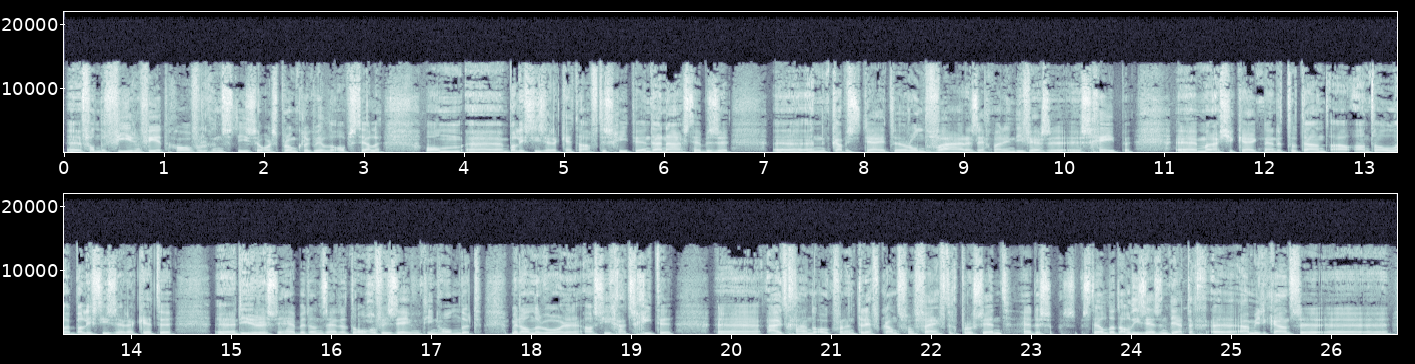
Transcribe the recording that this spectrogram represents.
uh, van de 44 overigens die ze oorspronkelijk wilden opstellen om ballistische raketten af te schieten. En daarnaast hebben ze een capaciteit rondvaren, zeg maar, in diverse schepen. maar als je kijkt naar het totaal aantal ballistische raketten die de Russen hebben, dan zijn dat ongeveer 1700. Met andere woorden, als hij gaat schieten, uitgaande ook van een trefkans van 50 procent. Dus stel dat al die 36 uh, Amerikaanse uh,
